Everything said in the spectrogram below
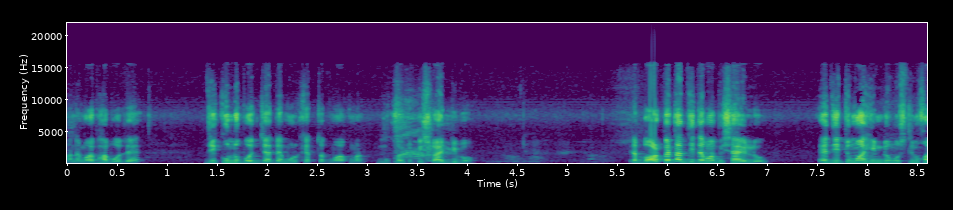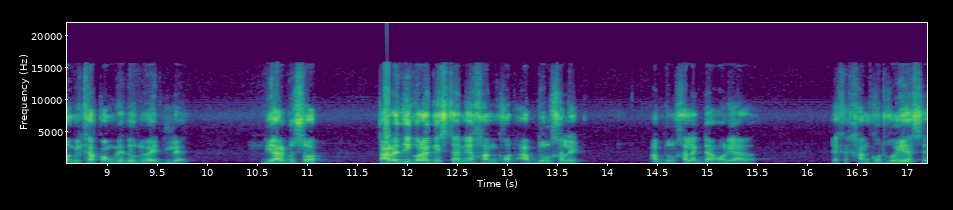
মানে মই ভাবোঁ যে যিকোনো পৰ্যায়তে মোৰ ক্ষেত্ৰত মই অকণমান মোক হয়তো পিছুৱাই দিব। এতিয়া বৰপেটাত যেতিয়া মই বিচাৰিলোঁ এই যিটো মই হিন্দু মুছলিম সমীক্ষা কংগ্ৰেছে উলিয়াই দিলে দিয়াৰ পিছত তাৰে যিগৰাকী স্থানীয় সাংসদ আব্দুল খালেক আব্দুল খালেক ডাঙৰীয়া তেখেত সাংসদ হৈয়ে আছে।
